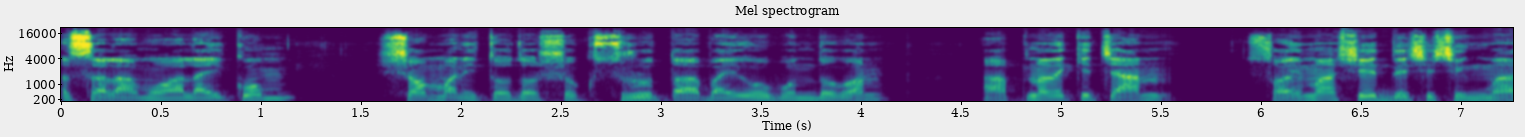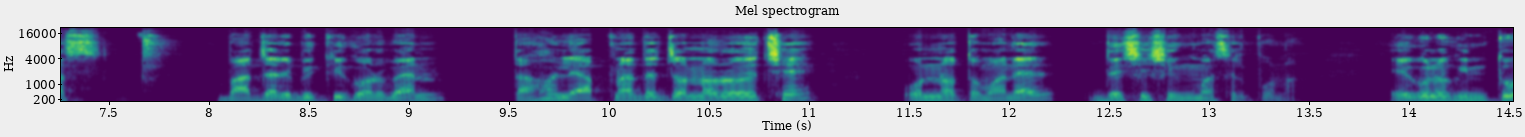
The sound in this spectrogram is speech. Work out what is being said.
আসসালামু আলাইকুম, সম্মানিত দর্শক শ্রোতা ভাই ও বন্ধুগণ, আপনারা কি চান ছয় মাসে দেশি শিং মাছ বাজারে বিক্রি করবেন? তাহলে আপনাদের জন্য রয়েছে উন্নত মানের দেশি শিং মাছের পোনা। এগুলো কিন্তু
